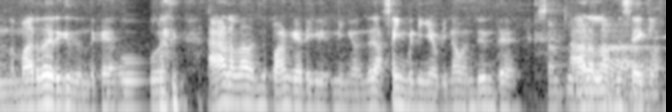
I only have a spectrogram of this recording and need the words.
அந்த மாதிரி தான் இருக்குது இந்த ஆடெல்லாம் வந்து பான் கேட்டகரி நீங்க வந்து அசைன் பண்ணீங்க அப்படின்னா வந்து இந்த ஆடெல்லாம் வந்து சேர்க்கலாம்.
